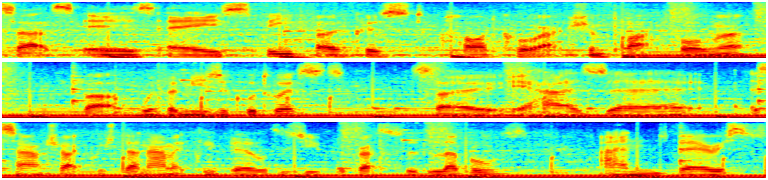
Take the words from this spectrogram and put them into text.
Ersatz is a speed-focused hardcore action platformer, but with a musical twist. So it has uh, a soundtrack which dynamically builds as you progress through the levels, and various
